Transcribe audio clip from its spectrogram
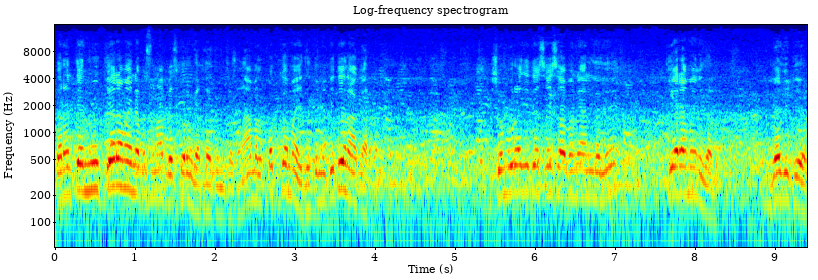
कारण त्यांनी तेरा महिन्यापासून अभ्यास करून घेतला तुमच्याकडून आम्हाला पक्क माहिती आहे. तुम्ही किती नाकार शंभूराजे देसाई साहेबांनी आणलेले तेरा महिने झाले. गॅजेटियर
